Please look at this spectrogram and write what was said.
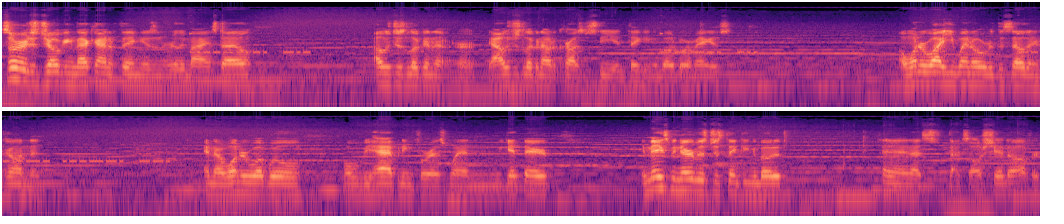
Sorry, just joking. That kind of thing isn't really my style. I was just looking at, or yeah, I was just looking out across the sea and thinking about Dhoulmagus. I wonder why he went over the southern continent, and I wonder what will, what will be happening for us when we get there. It makes me nervous just thinking about it, and that's that's all she had to offer.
